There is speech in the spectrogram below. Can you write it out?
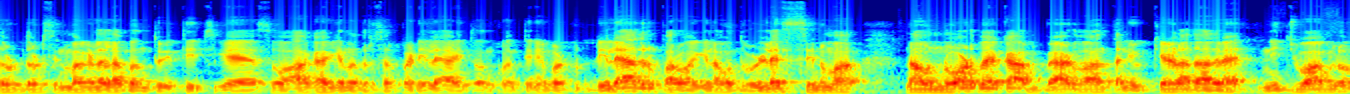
ದೊಡ್ಡ ದೊಡ್ಡ ಸಿನಿಮಾಗಳೆಲ್ಲ ಬಂತು ಇತ್ತೀಚೆಗೆ ಸೊ ಹಾಗಾಗಿ ಏನಾದರೂ ಸ್ವಲ್ಪ ಡಿಲೇ ಆಯಿತು ಅಂದ್ಕೊತೀನಿ ಬಟ್ ಡಿಲೇ ಆದರೂ ಪರವಾಗಿಲ್ಲ, ಒಂದು ಒಳ್ಳೆ ಸಿನಿಮಾ. ನಾವು ನೋಡಬೇಕಾ ಬೇಡವಾ ಅಂತ ನೀವು ಕೇಳೋದಾದರೆ, ನಿಜವಾಗ್ಲೂ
